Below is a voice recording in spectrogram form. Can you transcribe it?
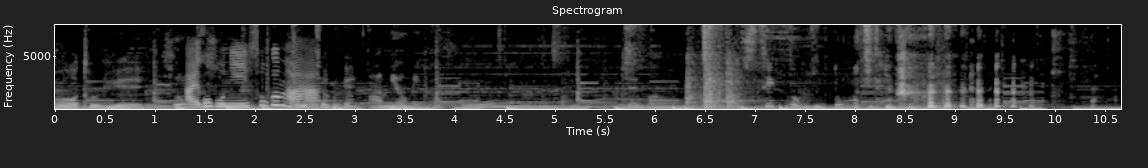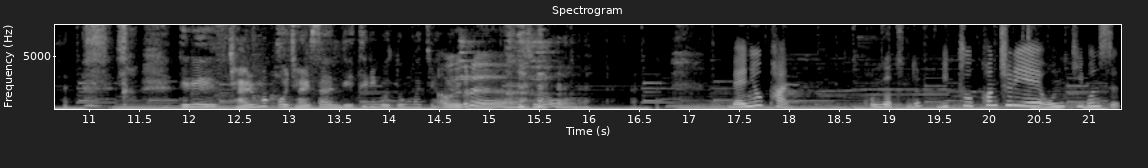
뭐돌 위에 알고 보니 소금 하하. 솔트야 그게? 아미엄인가? 오 대박. 스테이크가 무슨 똥같이 되는 되게 잘 먹고 잘산 니트리고 똥같지 아 않아? 왜 그래? 안쓰러워. 메뉴판. 거기 같은데? 미투 컨트리에 온 기본스.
